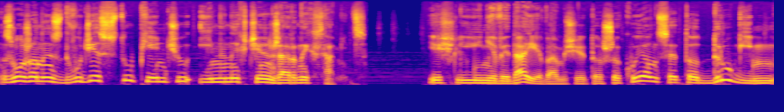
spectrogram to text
złożony z 25 innych ciężarnych samic. Jeśli nie wydaje wam się to szokujące, to drugim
